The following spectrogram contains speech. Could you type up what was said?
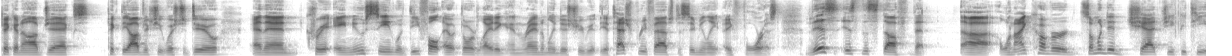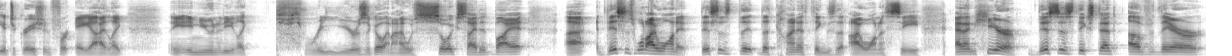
pick an object, pick the objects you wish to do, and then create a new scene with default outdoor lighting and randomly distribute the attached prefabs to simulate a forest. This is the stuff that uh, when I covered, someone did Chat GPT integration for AI, like in Unity, like three years ago, and I was so excited by it. Uh, this is what I wanted. This is the, the kind of things that I want to see. And then here, this is the extent of their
